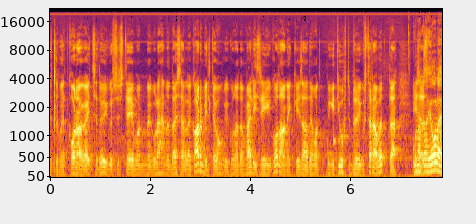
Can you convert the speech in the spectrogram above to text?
ütleme, et korrakaitsjate õigussüsteem on nagu lähenenud asjale karmilt ja ongi, kuna ta on välisriigi kodanik, ei saa temalt mingit juhtimisõigust ära võtta. kuna ta ei ole.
